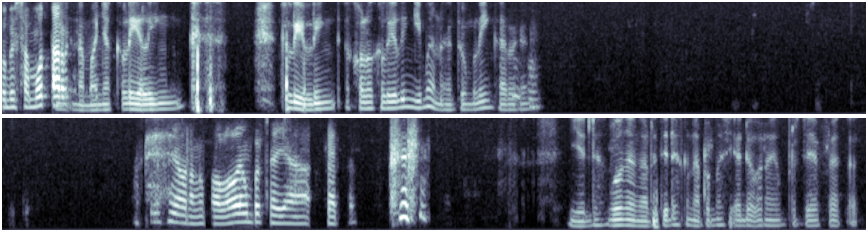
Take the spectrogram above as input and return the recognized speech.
Gak bisa mutar Ya, namanya keliling. keliling. Kalau keliling gimana tuh melingkar kan? Mm-mm. Akhirnya hanya orang tolol yang percaya flat earth. Iya dah, gue nggak ngerti dah kenapa masih ada orang yang percaya flat earth.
